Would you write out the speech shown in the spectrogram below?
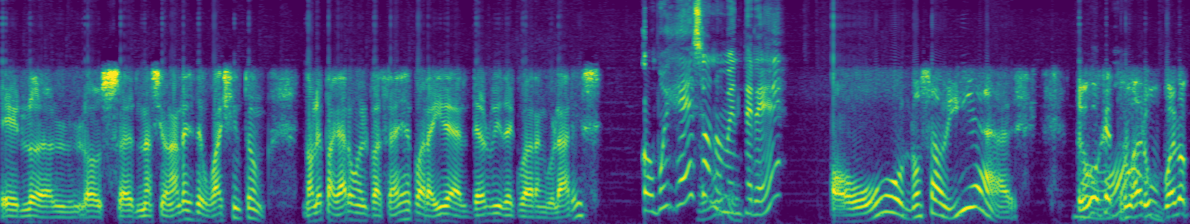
eh, los eh, nacionales de Washington no le pagaron el pasaje para ir al derby de cuadrangulares? ¿Cómo es eso? No me enteré. Oh, no sabías. Tuvo que tomar un vuelo,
